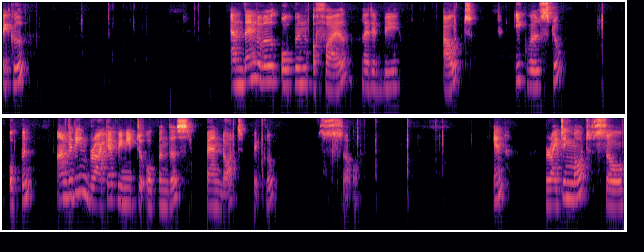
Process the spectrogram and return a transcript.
pickle and then we will open a file. Let it be out equals to open. And within bracket we need to open this pen dot pickle so in writing mode so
